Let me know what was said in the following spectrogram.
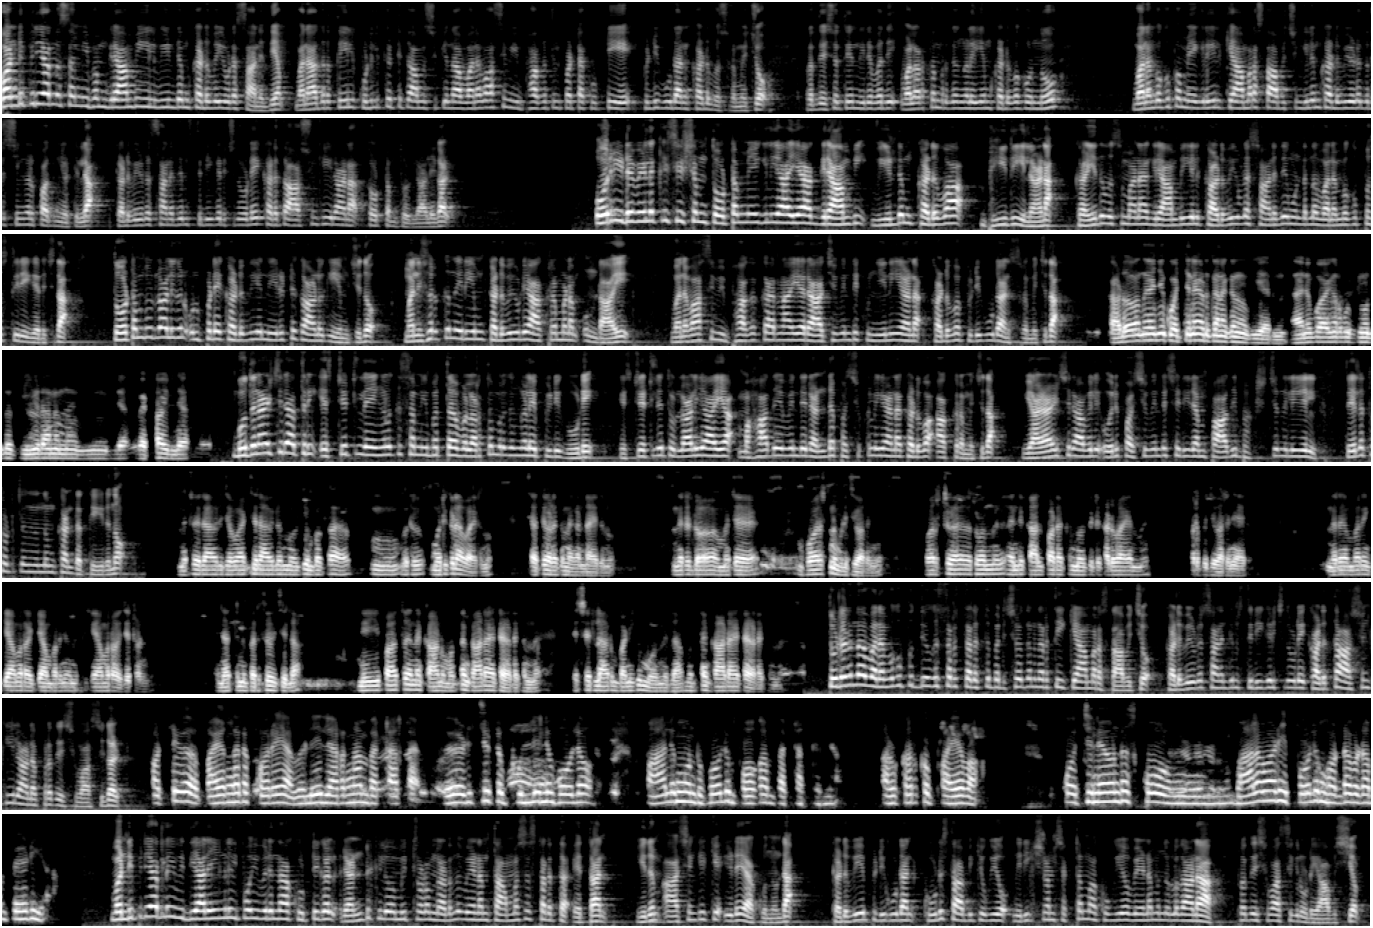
വണ്ടിപ്പെരിയാറിന് സമീപം ഗ്രാമ്പിയിൽ വീണ്ടും കടുവയുടെ സാന്നിധ്യം. വനാതിർത്തിയിൽ കുടിൽ കെട്ടി താമസിക്കുന്ന വനവാസി വിഭാഗത്തിൽപ്പെട്ട കുട്ടിയെ പിടികൂടാൻ കടുവ ശ്രമിച്ചു. പ്രദേശത്തെ നിരവധി വളർത്തുമൃഗങ്ങളെയും കടുവ കൊന്നു. വനംവകുപ്പ് മേഖലയിൽ ക്യാമറ സ്ഥാപിച്ചെങ്കിലും കടുവയുടെ ദൃശ്യങ്ങൾ പതിഞ്ഞിട്ടില്ല. കടുവയുടെ സാന്നിധ്യം സ്ഥിരീകരിച്ചതോടെ കടുത്ത ആശങ്കയിലാണ് തോട്ടം തൊഴിലാളികൾ. ഒരിടവേളയ്ക്ക് ശേഷം തോട്ടം മേഖലയായ ഗ്രാമ്പി വീണ്ടും കടുവ ഭീതിയിലാണ്. കഴിഞ്ഞ ദിവസമാണ് ഗ്രാമ്പിയിൽ കടുവയുടെ സാന്നിധ്യമുണ്ടെന്ന് വനംവകുപ്പ് സ്ഥിരീകരിച്ചത്. തോട്ടം തൊഴിലാളികൾ ഉൾപ്പെടെ കടുവയെ നേരിട്ട് കാണുകയും ചെയ്തു. മനുഷ്യർക്ക് നേരെയും കടുവയുടെ ആക്രമണം ഉണ്ടായി. വനവാസി വിഭാഗക്കാരനായ രാജുവിന്റെ കുഞ്ഞിനെയാണ് കടുവ പിടികൂടാൻ ശ്രമിച്ചത്. കടുവ വന്നു കഴിഞ്ഞ് കൊച്ചിനെ എടുക്കാനൊക്കെ നോക്കിയായിരുന്നു. അതിന് ഭയങ്കര ബുദ്ധിമുട്ട് തീയിടാനൊന്നും ഇല്ല വെട്ടമില്ല. ബുധനാഴ്ച രാത്രി എസ്റ്റേറ്റ് ലയങ്ങൾക്ക് സമീപത്ത് വളർത്തുമൃഗങ്ങളെ പിടികൂടി. എസ്റ്റേറ്റിലെ തൊഴിലാളിയായ മഹാദേവിന്റെ രണ്ട് പശുക്കളെയാണ് കടുവ ആക്രമിച്ചത്. വ്യാഴാഴ്ച രാവിലെ ഒരു പശുവിന്റെ ശരീരം പാതി ഭക്ഷിച്ച നിലയിൽ തേയിലത്തോട്ടത്തിൽ നിന്നും കണ്ടെത്തിയിരുന്നു. എന്നിട്ട് രാവിലെ ചൊവ്വാഴ്ച രാവിലെ നോക്കിയപ്പോൾ ഒരു മുരിക്കിടാവായിരുന്നു. ചത്തി കിടക്കുന്ന കണ്ടായിരുന്നു. എന്നിട്ട് ഡോ- മറ്റേ ഫോറസ്റ്റിനെ വിളിച്ച് പറഞ്ഞു. ഫോറസ്റ്റുകാർ വന്ന് അതിന്റെ കാൽപ്പാടൊക്കെ നോക്കിയിട്ട് കടുവായെന്ന് ഉറപ്പിച്ച് പറഞ്ഞായിരുന്നു. എന്നിട്ട് ഞാൻ പറഞ്ഞു ക്യാമറ വയ്ക്കാൻ പറഞ്ഞു. എന്നിട്ട് ക്യാമറ വെച്ചിട്ടുണ്ട്. അതിനകത്തിന് പരിശോധിച്ചില്ല. ഇനി ഈ ഭാഗത്ത് തന്നെ കാണും. മൊത്തം കാടായിട്ട് കിടക്കുന്നത് എസ്റ്റേറ്റിൽ ആരും പണിക്കും പോകുന്നില്ല. മൊത്തം കാടായിട്ടാണ് കിടക്കുന്നത് തുടർന്ന് വനംവകുപ്പ് ഉദ്യോഗസ്ഥർ സ്ഥലത്ത് പരിശോധന നടത്തി ക്യാമറ സ്ഥാപിച്ചു. കടുവയുടെ സാന്നിധ്യം സ്ഥിരീകരിച്ചതോടെ കടുത്ത ആശങ്കയിലാണ് പ്രദേശവാസികൾ. പട്ടി ഭയങ്കര കുറയാ വെളിയിൽ ഇറങ്ങാൻ പറ്റാത്ത. പേടിച്ചിട്ട് പുല്ലിന് പോലോ പാലും കൊണ്ട് പോലും പോകാൻ പറ്റത്തില്ല. ആൾക്കാർക്ക് ഭയവാ. കൊച്ചിനെ കൊണ്ട് സ്കൂൾ ബാലവാടി പോലും കൊണ്ടുവിടാൻ പേടിയാ. വണ്ടിപ്പെരിയാറിലെ വിദ്യാലയങ്ങളിൽ പോയി വരുന്ന കുട്ടികൾ രണ്ട് കിലോമീറ്ററോളം നടന്നു വേണം താമസ സ്ഥലത്ത് എത്താൻ ഇതും ആശങ്കയ്ക്ക് ഇടയാക്കുന്നുണ്ട്. കടുവയെ പിടികൂടാൻ കൂട് സ്ഥാപിക്കുകയോ നിരീക്ഷണം ശക്തമാക്കുകയോ വേണമെന്നുള്ളതാണ് പ്രദേശവാസികളുടെ ആവശ്യം.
